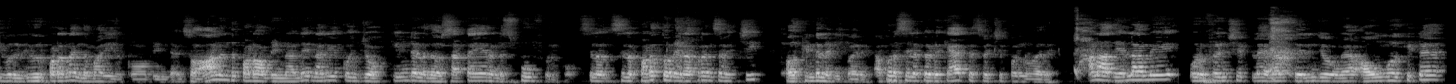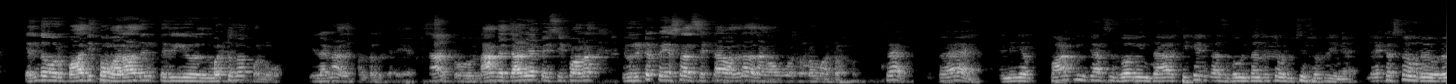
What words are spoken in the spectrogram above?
இவர் இவர் படம்னா இந்த மாதிரி இருக்கும் அப்படின்ட்டு. ஸோ ஆனந்த் படம் அப்படின்னாலே நிறைய கொஞ்சம் கிண்டல் அந்த சட்டையர் அந்த ஸ்பூஃப் இருக்கும். சில சில படத்தோட ரெஃபரன்ஸை வச்சு அவர் கிண்டல் அடிப்பாரு. அப்புறம் சில பேரோட கேரக்டர்ஸ் வச்சு பண்ணுவாரு. ஆனா அது எல்லாமே ஒரு ஃப்ரெண்ட்ஷிப்ல எல்லாரும் தெரிஞ்சவங்க அவங்க கிட்ட எந்த ஒரு பாதிப்பும் வராதுன்னு தெரிகிறது மட்டும்தான் பண்ணுவோம். இல்லைன்னா அது பண்றது கிடையாது. இப்போ நாங்க ஜாலியா பேசிப்போம். ஆனா இவர்கிட்ட பேசினா செட் ஆகாதுன்னா அதை நாங்க அவங்க தொட மாட்டோம். சார் இப்போ நீங்க பார்க்கிங் காசு கோவிந்தா டிக்கெட் காசு கோவிந்தான்னு சொல்லிட்டு ஒரு விஷயம் சொல்றீங்க. லேட்டஸ்டா ஒரு ஒரு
